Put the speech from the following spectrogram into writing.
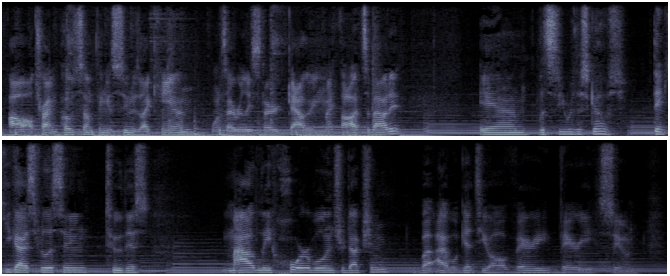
I'll, I'll try and post something as soon as I can once I really start gathering my thoughts about it. And let's see where this goes. Thank you guys for listening to this mildly horrible introduction, but I will get to you all very, very soon.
